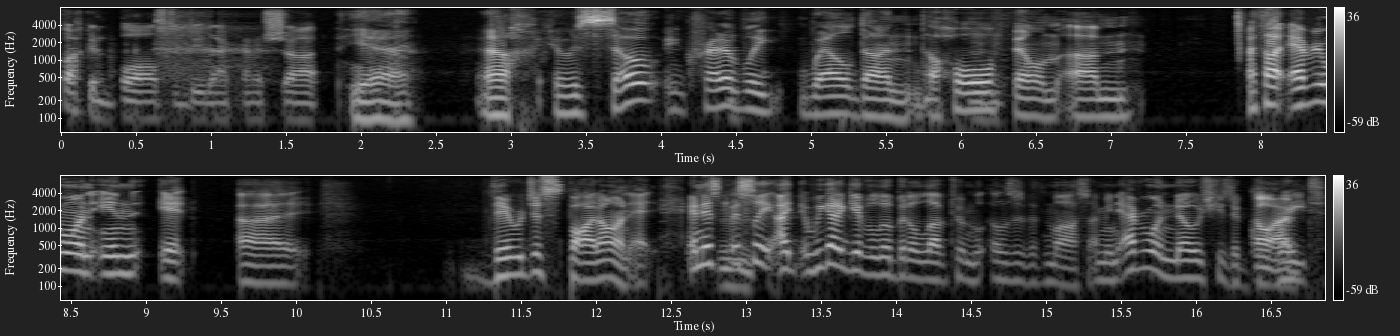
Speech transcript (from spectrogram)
fucking balls to do that kind of shot. Yeah. Ugh, it was so incredibly well done. The whole film. Um, I thought everyone in it, uh, they were just spot on. And and especially, I, we got to give a little bit of love to Elisabeth Moss. I mean, everyone knows she's a Oh, I- great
